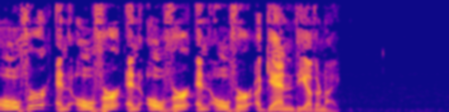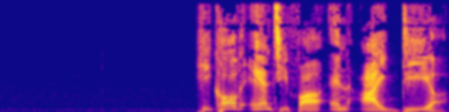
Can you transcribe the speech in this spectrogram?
over and over and over and over again the other night. He called Antifa an idea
